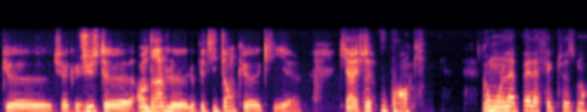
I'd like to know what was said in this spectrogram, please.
que, tu vois, que juste euh, Andrade, le, le petit tank euh, qui, euh, qui arrive. vois. Petit tank, comme on Mm. l'appelle affectueusement.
